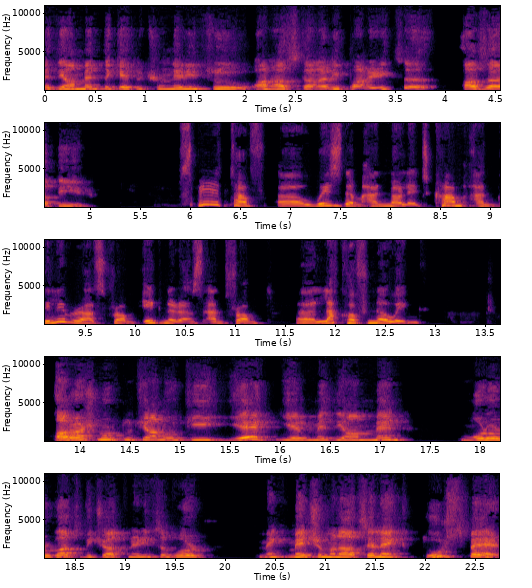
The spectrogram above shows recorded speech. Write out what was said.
մեծ ամեն տկետություններից ու անհասկանալի բաներից ազատիր։ Spirit of uh, wisdom and knowledge, come and deliver us from ignorance and from uh, lack of knowing. Առաջնորդության հոգի եկ եւ մեծ ամեն մոլորված վիճակներից որ մենք մեջը մնացել ենք դուրս բեր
